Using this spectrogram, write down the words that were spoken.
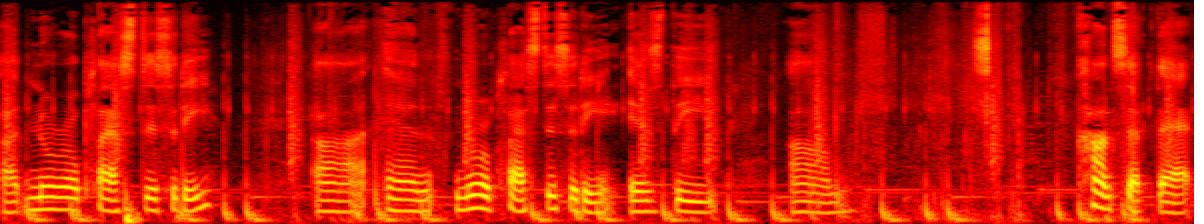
uh, neuroplasticity. Uh, and neuroplasticity is the um, concept that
